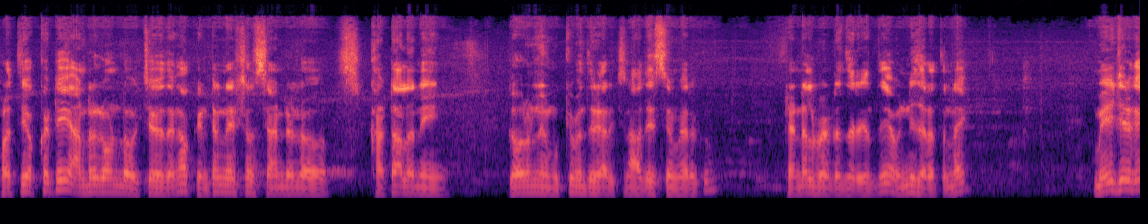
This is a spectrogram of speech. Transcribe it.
ప్రతి ఒక్కటి అండర్ గ్రౌండ్లో వచ్చే విధంగా ఒక ఇంటర్నేషనల్ స్టాండర్డ్లో కట్టాలని గవర్నర్ ముఖ్యమంత్రి గారు ఇచ్చిన ఆదేశం మేరకు టెండర్లు పెట్టడం జరిగింది. అవన్నీ జరుగుతున్నాయి. మేజర్గా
